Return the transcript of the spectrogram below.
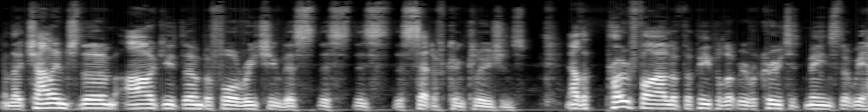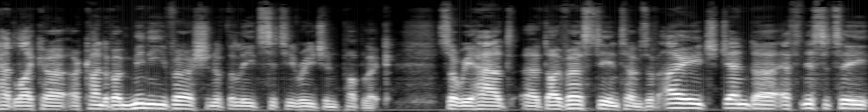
and they challenged them, argued them before reaching this this this this set of conclusions. Now, the profile of the people that we recruited means that we had like a, a kind of a mini version of the Leeds City region public. So we had uh, diversity in terms of age, gender, ethnicity,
